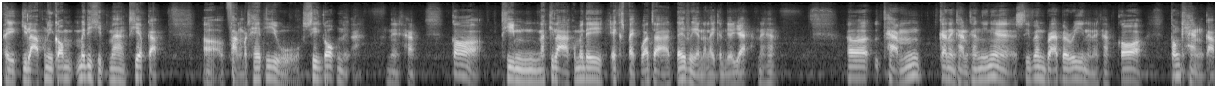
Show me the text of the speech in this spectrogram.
ไอกีฬาพวกนี้ก็ไม่ได้ฮิตมากเทียบกับฝั่งประเทศที่อยู่ซีกโลกเหนือนะครับ ก็ทีมนักกีฬาก็ไม่ได้ expect ว่าจะได้เหรียญอะไรกันเยอะแยะนะฮะแถมการแข่งขันครั้งนี้เนี่ยสตีเวนแบรดเบอรี่เนี่ยนะครับ ก็ต้องแข่งกับ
